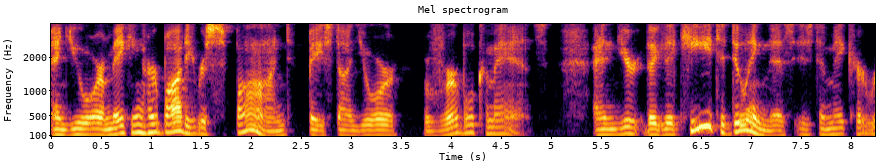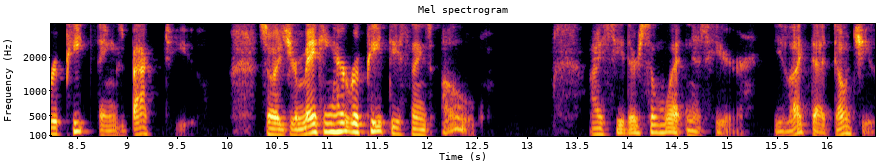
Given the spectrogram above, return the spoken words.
and you are making her body respond based on your verbal commands. And you're the, the key to doing this is to make her repeat things back to you. So as you're making her repeat these things, oh, I see there's some wetness here. You like that, don't you?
